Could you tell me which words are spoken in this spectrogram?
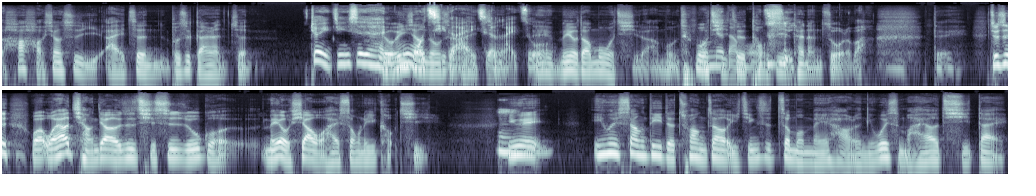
它好像是以癌症，不是感染症。就已经是很末期的癌症来做，没有到末期了，末 末期这个统计也太难做了吧？对，就是我我要强调的是，其实如果没有效，我还松了一口气，因为因为上帝的创造已经是这么美好了，你为什么还要期待？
